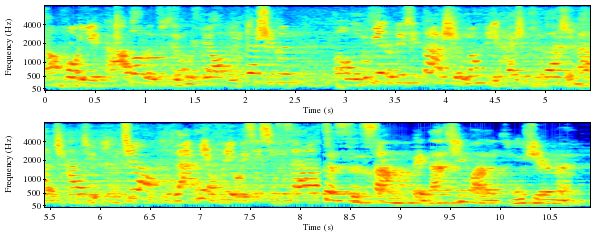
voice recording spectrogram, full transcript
然后也达到了自己的目标，但是跟呃我们院的那些大神们比，还是存在很大的差距，这样难免会有一些心塞。这是上北大清华的同学们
